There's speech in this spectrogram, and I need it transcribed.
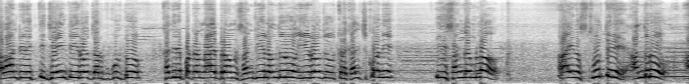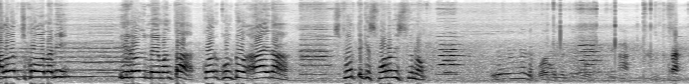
అలాంటి వ్యక్తి జయంతి ఈరోజు జరుపుకుంటూ కదిరిపట్టణ నాయ బ్రాహ్మణ సంఘీయులందరూ ఈరోజు ఇక్కడ కలుసుకొని ఈ సంఘంలో ఆయన స్ఫూర్తిని అందరూ అలవర్చుకోవాలని ఈరోజు మేమంతా కోరుకుంటూ ఆయన స్ఫూర్తికి స్మరణిస్తున్నాం. 那那那那脖子嘛这样啊？来。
